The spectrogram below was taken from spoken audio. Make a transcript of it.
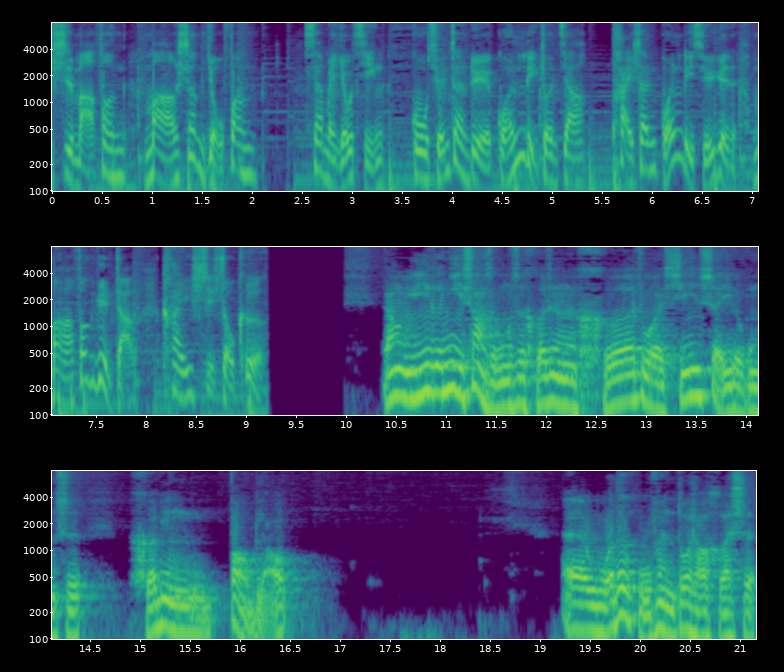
识马方，马上有方。下面有请股权战略管理专家、泰山管理学院马方院长开始授课。然后与一个拟上市公司合成合作新设一个公司，合并报表。呃，我的股份多少合适？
